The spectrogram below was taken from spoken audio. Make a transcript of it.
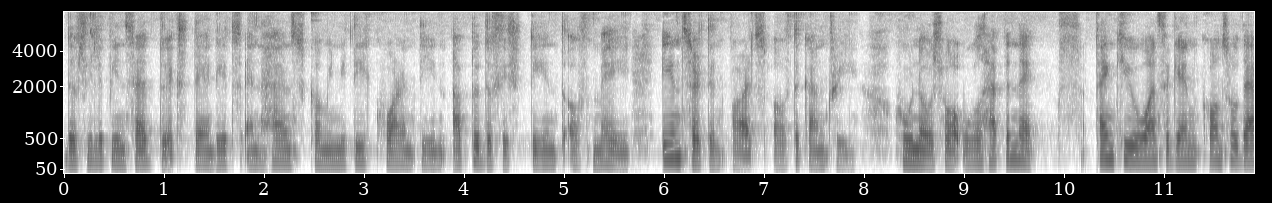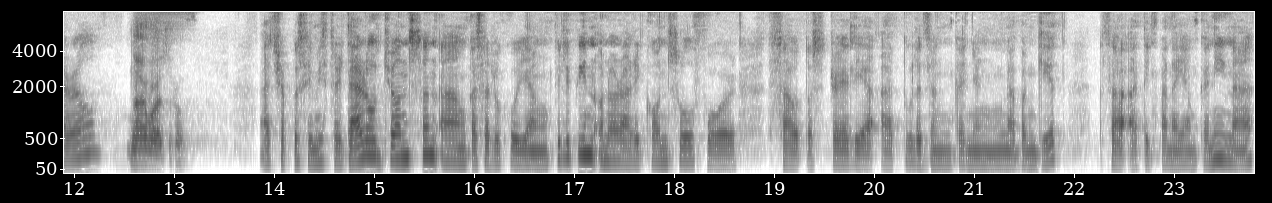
the Philippines had to extend its enhanced community quarantine up to the 15th of May in certain parts of the country. Who knows what will happen next? Thank you once again, Consul Daryl. No worries at all. At siya po si Mr. Daryl Johnson, ang kasalukuyang Philippine Honorary Consul for South Australia at tulad ng kanyang nabanggit sa ating panayam kanina,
